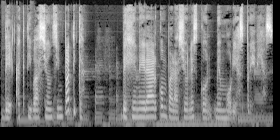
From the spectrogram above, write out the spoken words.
de activación simpática. de generar comparaciones con memorias previas.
